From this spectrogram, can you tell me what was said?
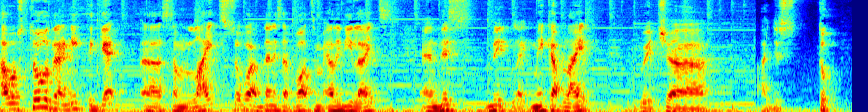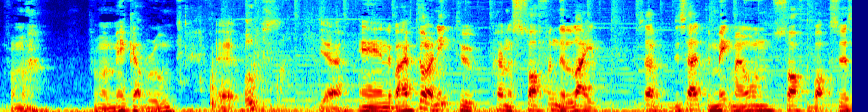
I was told that I need to get uh, some lights, so what I've done is I bought some LED lights and this big like makeup light, which uh, I just took from a from a makeup room. Uh, oops, yeah. And but I thought I need to kind of soften the light, so I've decided to make my own soft boxes.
